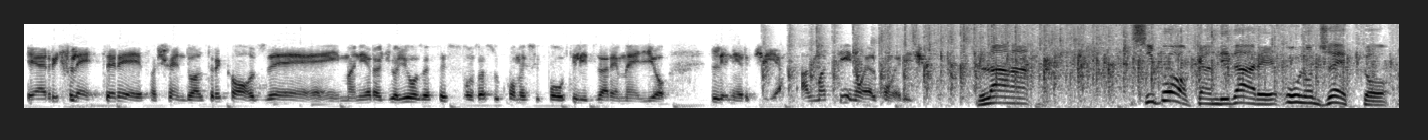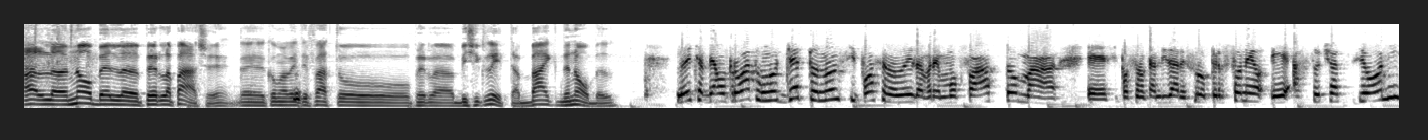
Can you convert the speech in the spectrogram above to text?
e a riflettere facendo altre cose in maniera gioiosa e festosa su come si può utilizzare meglio l'energia al mattino e al pomeriggio. La... Si può candidare un oggetto al Nobel per la pace, eh, come avete fatto per la bicicletta, Bike the Nobel? Noi ci abbiamo provato, un oggetto non si può se non noi l'avremmo fatto, ma eh, si possono candidare solo persone e associazioni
